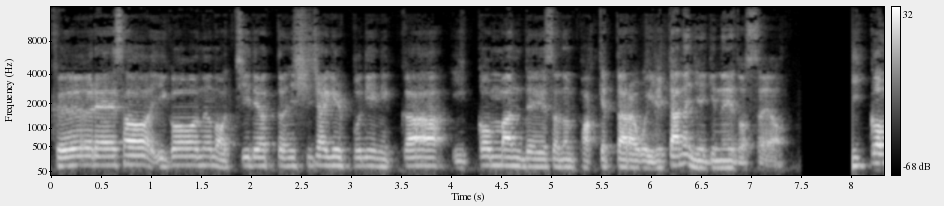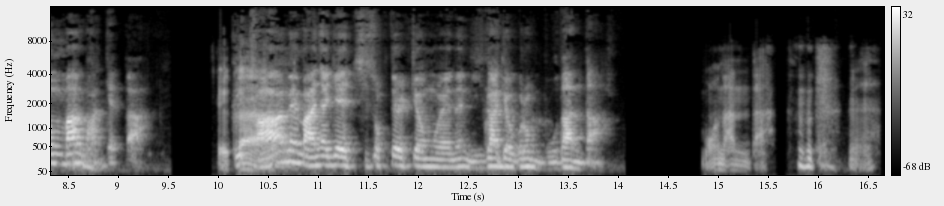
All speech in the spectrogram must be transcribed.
그래서 이거는 어찌되었던 시작일 뿐이니까 이 것만 대해서는 받겠다라고 일단은 얘기는 해뒀어요. 이 것만 받겠다. 그 그러니까, 다음에 만약에 지속될 경우에는 이 가격으로 못 한다. 못한다.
